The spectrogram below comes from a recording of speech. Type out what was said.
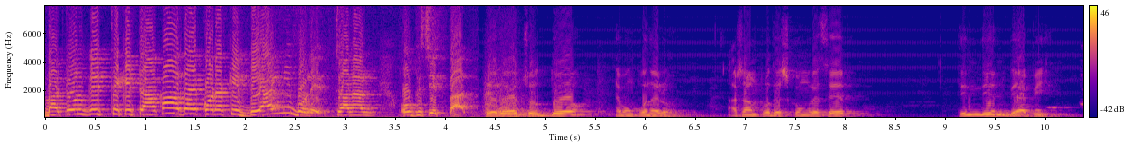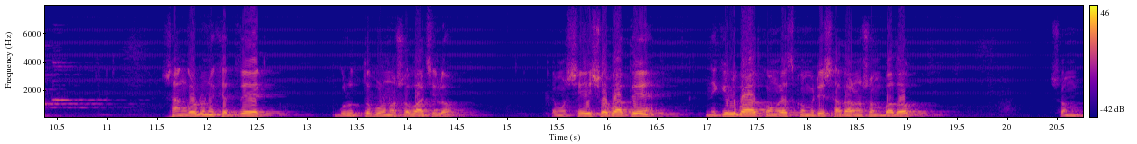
বা টোলগেট থেকে টাকা আদায় করাকে বেআইনি বলে জানান অভিজিৎ পাল। তেরো, চোদ্দ এবং পনেরো আসাম প্রদেশ কংগ্রেসের তিন দিন ব্যাপী সাংগঠনিক ক্ষেত্রে এক গুরুত্বপূর্ণ সভা ছিল এবং সেই সভাতে নিখিল ভারত কংগ্রেস কমিটির সাধারণ সম্পাদক সম-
